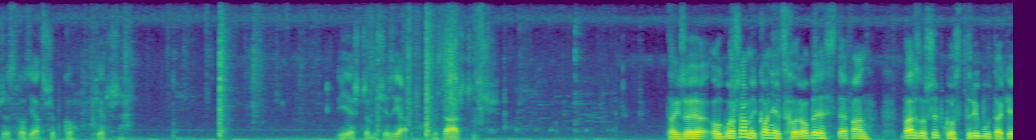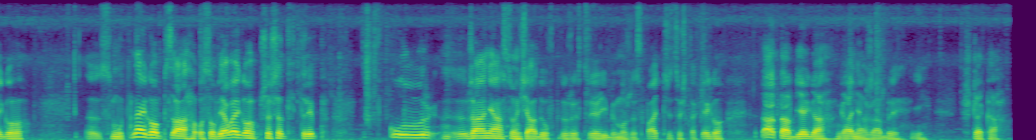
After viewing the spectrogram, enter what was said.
Wszystko zjadł szybko pierwszy. I jeszcze by się zjadł. Wystarczy dzisiaj. Także ogłaszamy koniec choroby. Stefan bardzo szybko z trybu takiego e, smutnego psa osowiałego przeszedł w tryb wkurzania sąsiadów, którzy chcieliby może spać czy coś takiego. Tata biega, gania żaby i szczeka.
